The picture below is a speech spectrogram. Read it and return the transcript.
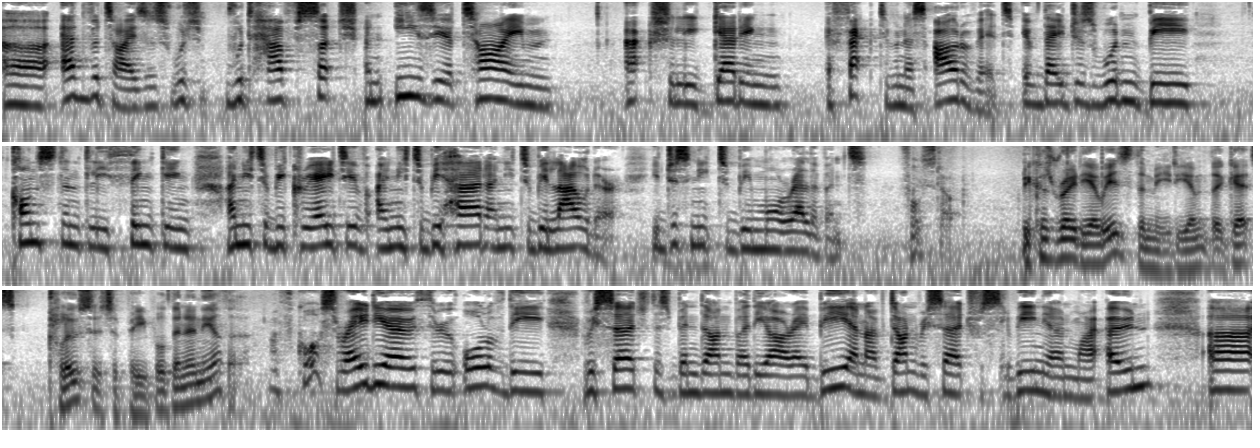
Uh, advertisers would, would have such an easier time actually getting effectiveness out of it if they just wouldn't be constantly thinking, I need to be creative, I need to be heard, I need to be louder. You just need to be more relevant. Full stop. Because radio is the medium that gets closer to people than any other. Of course, radio, through all of the research that's been done by the RAB, and I've done research for Slovenia on my own, uh,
